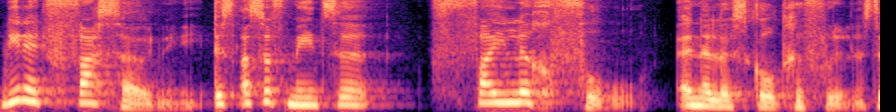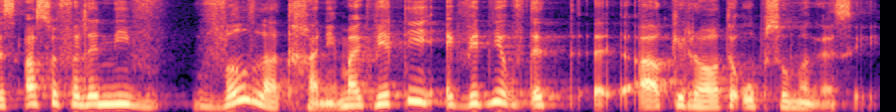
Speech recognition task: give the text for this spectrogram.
nie net vashou nie. Dis asof mense veilig voel in hulle skuldgevoelens. Dis asof hulle nie wil laat gaan nie, maar ek weet nie ek weet nie of dit 'n uh, akkurate opsomming is nie.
